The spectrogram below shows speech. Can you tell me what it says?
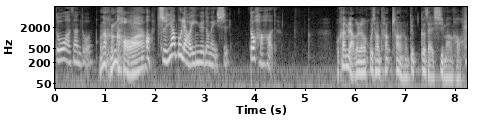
多啊，算多。那很好啊。哦，只要不聊音乐都没事，都好好的。我看你们两个人互相唱唱唱对歌仔戏蛮好。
